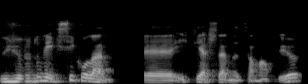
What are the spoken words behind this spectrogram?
vücudun eksik olan e, ihtiyaçlarını tamamlıyor.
